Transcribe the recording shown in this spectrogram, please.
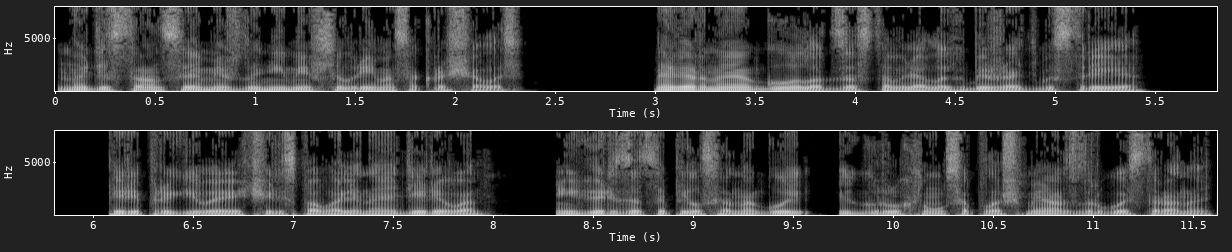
но дистанция между ними все время сокращалась. Наверное, голод заставлял их бежать быстрее. Перепрыгивая через поваленное дерево, Игорь зацепился ногой и грохнулся плашмя с другой стороны.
